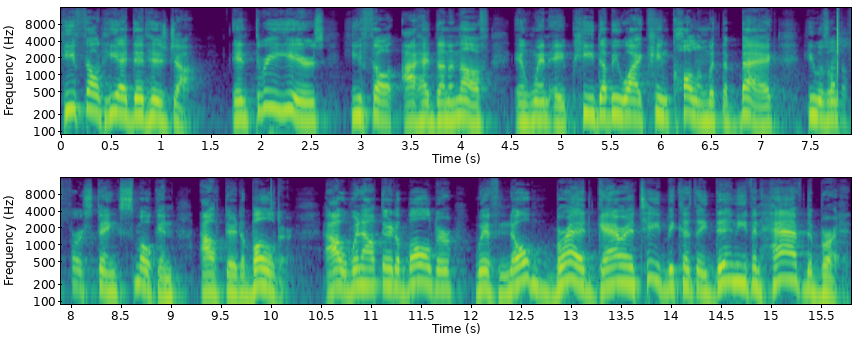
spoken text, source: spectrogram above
he felt he had did his job. In three years, he felt I had done enough. And when a PWI came calling with the bag, he was on the first thing smoking out there to Boulder. I went out there to Boulder with no bread guaranteed because they didn't even have the bread.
